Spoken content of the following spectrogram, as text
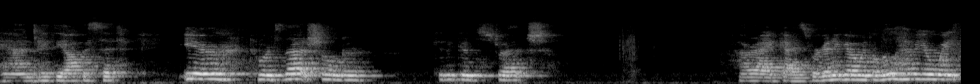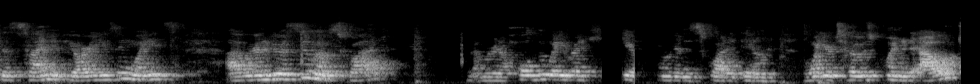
And take the opposite ear towards that shoulder. Get a good stretch. All right, guys, we're gonna go with a little heavier weight this time if you are using weights. Uh, we're gonna do a sumo squat. And we're gonna hold the weight right we're gonna squat it down. I want your toes pointed out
